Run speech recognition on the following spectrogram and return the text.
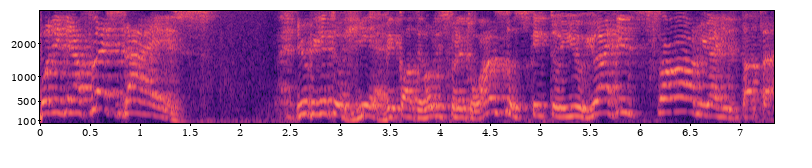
But if your flesh dies, you begin to hear because the Holy Spirit wants to speak to you. You are His son, you are His daughter.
